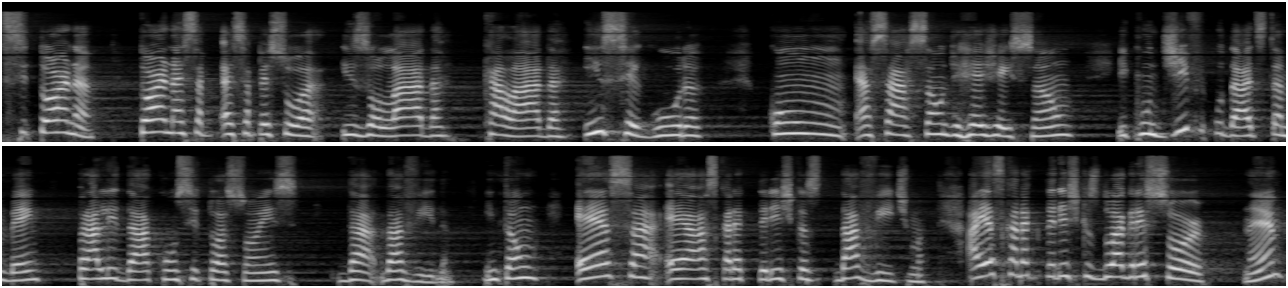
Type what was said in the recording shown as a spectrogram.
se torna torna essa, essa pessoa isolada, calada, insegura, com essa ação de rejeição e com dificuldades também para lidar com situações da, da vida. Então, essa é as características da vítima. Aí as características do agressor, né?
